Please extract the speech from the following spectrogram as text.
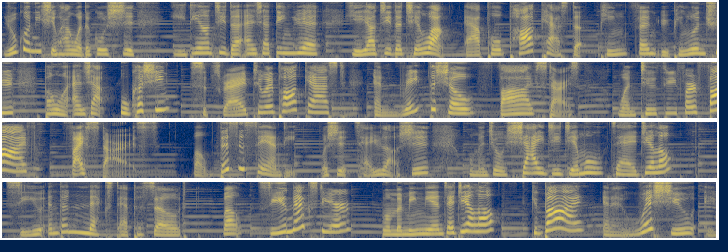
如果你喜欢我的故事，一定要记得按下订阅，也要记得前往 Apple Podcast 的评分与评论区，帮我按下五颗星，subscribe to my podcast and rate the show five stars. One, two, three, four, five, five stars. Well, this is Sandy，我是彩玉老师，我们就下一集节目再见喽。See you in the next episode. Well, see you next year. 我们明年再见喽。Goodbye, and I wish you a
